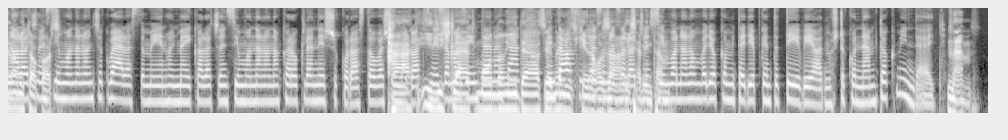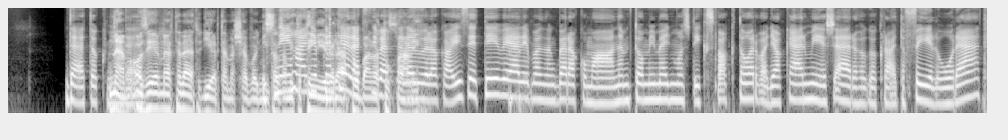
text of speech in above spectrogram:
én alacsony akarsz. színvonalon, csak választom én, hogy melyik alacsony színvonalon akarok lenni, és akkor azt olvasom, meg Hát azt így is nézem lehet az interneten. mondani, de azért mint nem az, így kéne hogy azon az alacsony szerintem. színvonalon vagyok, amit egyébként a tévé ad. Most akkor nem tök mindegy. Nem. De tök mindegy. Nem, azért, mert te lehet, hogy értelmesebb vagy, mint és az, amit néha a egyébként tévével tényleg rápróbálna szívesen leülök a izé, tévé elé, aznak berakom a nem tudom mi megy most X-faktor, vagy akármi, és elröhögök rajta fél órát,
